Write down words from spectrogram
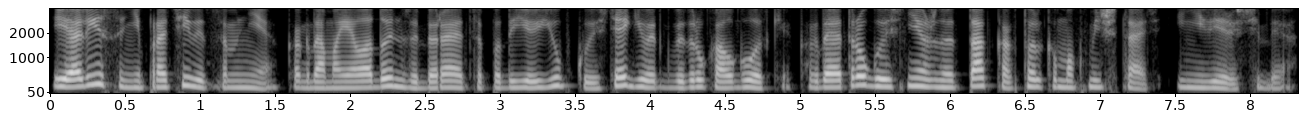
И Алиса не противится мне, когда моя ладонь забирается под ее юбку и стягивает к бедру колготки, когда я трогаю снежную так, как только мог мечтать, и не верю себе.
